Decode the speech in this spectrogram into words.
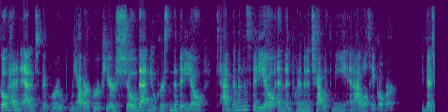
go ahead and add them to the group. We have our group here. Show that new person the video, tag them in this video, and then put them in a chat with me, and I will take over. You guys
